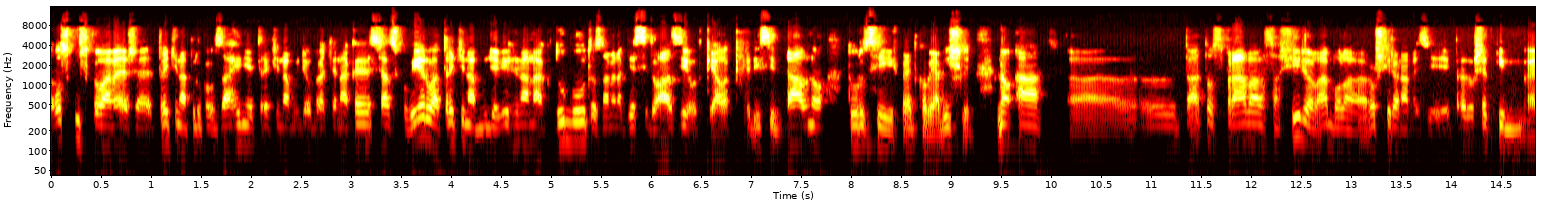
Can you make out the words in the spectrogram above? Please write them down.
rozkuskované, že tretina Turkov zahynie, tretina bude obratená na kresťanskú vieru a tretina bude vyhnaná k Dubu, to znamená kde si do Ázie, odkiaľ kedysi dávno Turci ich predkovia vyšli. No a táto správa sa šírila, bola rozšírená medzi predovšetkým e,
